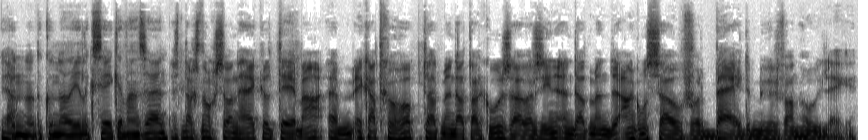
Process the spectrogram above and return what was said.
Daar kunnen, daar kunnen we er redelijk zeker van zijn. Dat is nog, zo'n heikel thema. Um, ik had gehoopt dat men dat parcours zou herzien en dat men de aankomst zou voorbij de muur van Hoei leggen.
